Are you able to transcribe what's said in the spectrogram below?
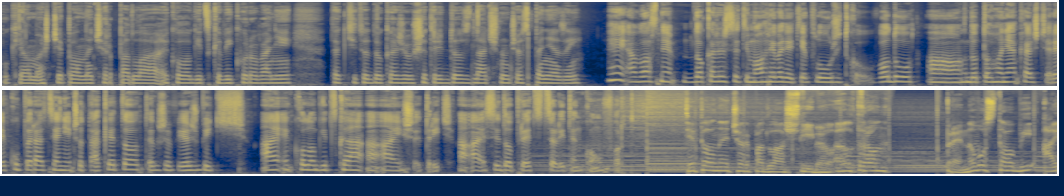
pokiaľ máš tepelné čerpadla, ekologické vykurovanie, tak ti to dokáže ušetriť dosť značnú časť peňazí. Hej, a vlastne dokážeš si tým ohrievať aj teplú užitkovú vodu, a do toho nejaká ešte rekuperácia, niečo takéto, takže vieš byť aj ekologická a aj šetriť a aj si doprieť celý ten komfort. Tepelné čerpadlá Štýbel Eltron pre novostavby aj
